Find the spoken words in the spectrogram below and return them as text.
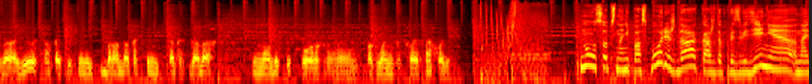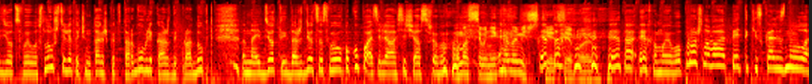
зародилась там в каких-нибудь бородатых 70-х годах, но до сих пор э, поклонников своих находит. Ну, собственно, не поспоришь, да, каждое произведение найдет своего слушателя, точно так же, как в торговле каждый продукт найдет и дождется своего покупателя. А сейчас У нас сегодня экономические Это- темы. это эхо моего прошлого опять-таки скользнуло.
